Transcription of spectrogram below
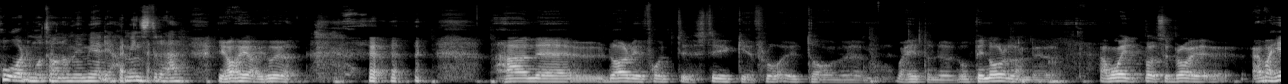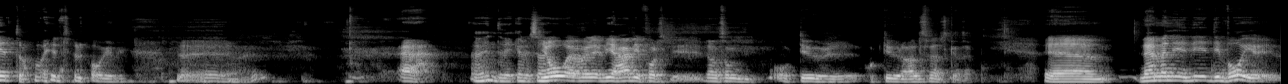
hård mot honom i media. Minns du det här? ja, ja, jo, ja. Han, eh, då hade vi fått stryk utav, eh, vad heter de nu, uppe i Norrland. Han var inte på så bra, vad heter de? Vad heter de? Äh. Jag vet inte vilka du sa. Jo, men vi hade ju fått de som åkte ur, åkte ur allsvenskan. Eh, Nej men det, det var ju...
